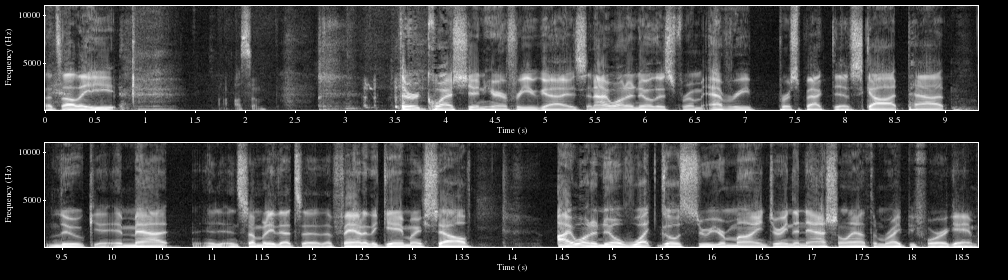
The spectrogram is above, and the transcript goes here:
That's all they eat. Awesome. Third question here for you guys, and I want to know this from every perspective. Scott, Pat, Luke, and Matt, and somebody that's a, a fan of the game myself. I want to know what goes through your mind during the national anthem right before a game,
